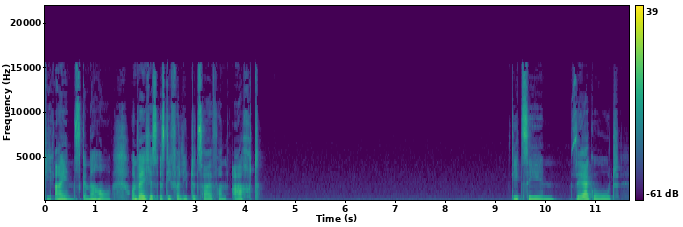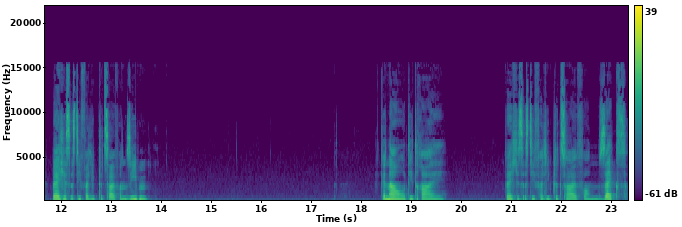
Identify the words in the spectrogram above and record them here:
Die 1, genau. Und welches ist die verliebte Zahl von 8? Die 10. Sehr gut. Welches ist die verliebte Zahl von 7? Genau, die 3. Welches ist die verliebte Zahl von 6?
